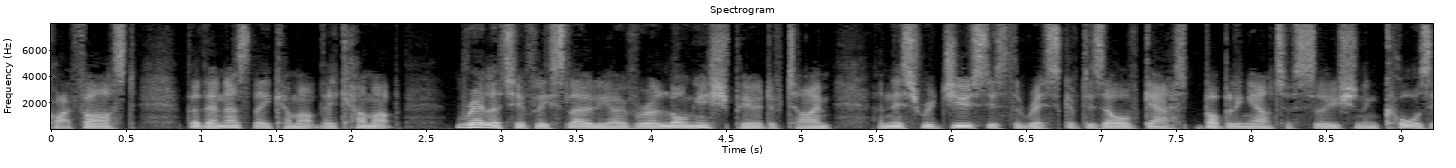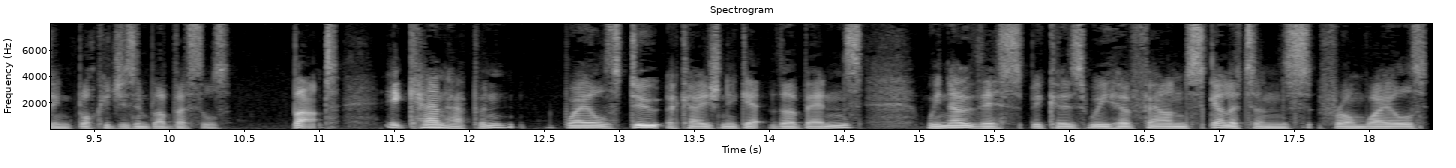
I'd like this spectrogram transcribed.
quite fast, but then as they come up, they come up relatively slowly over a longish period of time, and this reduces the risk of dissolved gas bubbling out of solution and causing blockages in blood vessels. But it can happen whales do occasionally get the bends. We know this because we have found skeletons from whales,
